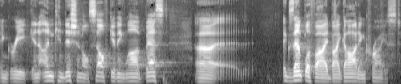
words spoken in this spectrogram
in Greek, an unconditional, self giving love, best uh, exemplified by God in Christ.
